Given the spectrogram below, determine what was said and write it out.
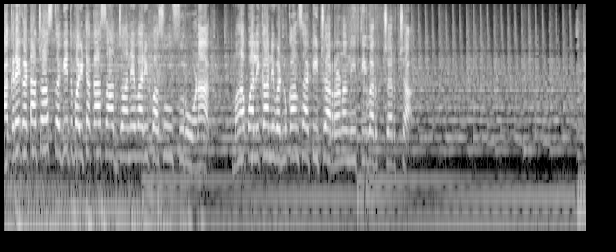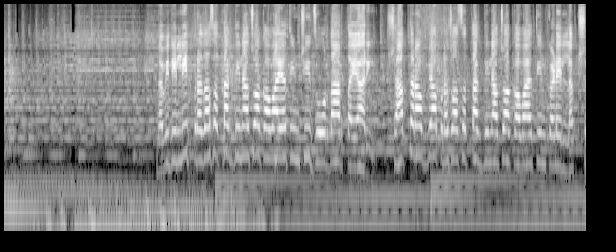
ठाकरे गटाच्या स्थगित बैठका सात जानेवारीपासून सुरू होणार. महापालिका निवडणुकांसाठीच्या रणनीतीवर चर्चा. नवी दिल्लीत प्रजासत्ताक दिनाच्या कवायतींची जोरदार तयारी. शहात्तराव्या प्रजासत्ताक दिनाच्या कवायतींकडे लक्ष.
